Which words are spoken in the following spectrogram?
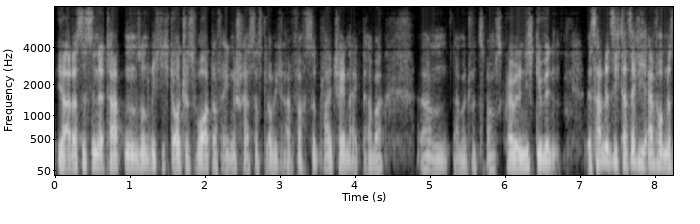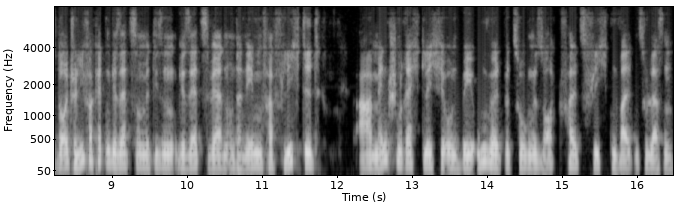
Ja, das ist in der Tat ein, so ein richtig deutsches Wort. Auf Englisch heißt das, glaube ich, einfach Supply Chain Act, aber ähm, damit wird es beim Scrabble nicht gewinnen. Es handelt sich tatsächlich einfach um das deutsche Lieferkettengesetz und mit diesem Gesetz werden Unternehmen verpflichtet, A, menschenrechtliche und B, umweltbezogene Sorgfaltspflichten walten zu lassen,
